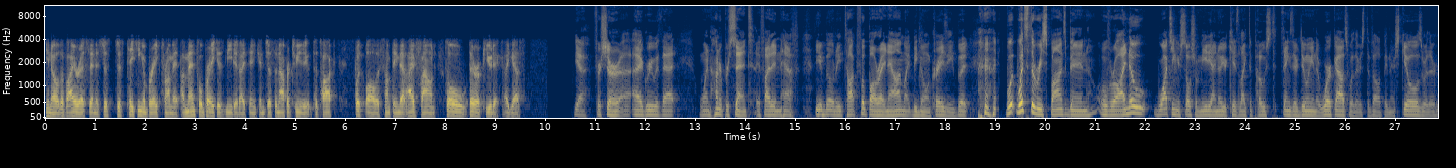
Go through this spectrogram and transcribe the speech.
you know the virus and it's just just taking a break from it. A mental break is needed, I think, and just an opportunity to talk football is something that I've found so therapeutic, I guess. Yeah, for sure. I agree with that 100%. If I didn't have the ability to talk football right now, I might be going crazy. But what's the response been overall? I know watching your social media, I know your kids like to post things they're doing in their workouts, whether it's developing their skills or their,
